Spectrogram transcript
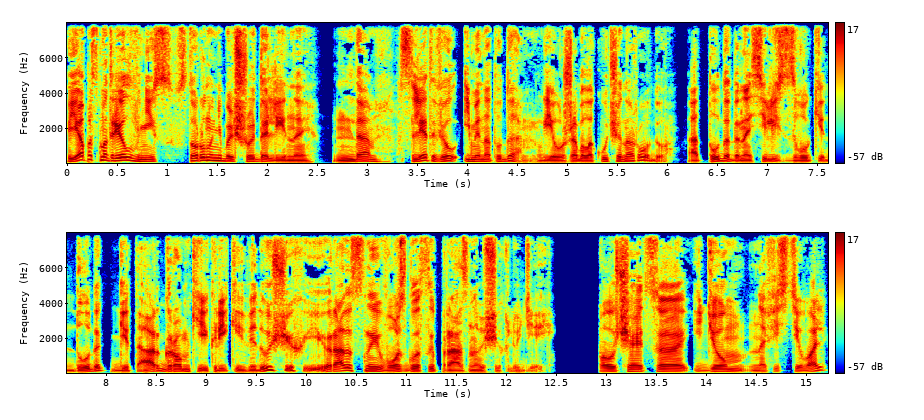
Я посмотрел вниз, в сторону небольшой долины. Да, след вел именно туда, где уже была куча народу. Оттуда доносились звуки дудок, гитар, громкие крики ведущих и радостные возгласы празднующих людей. «Получается, идем на фестиваль?»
